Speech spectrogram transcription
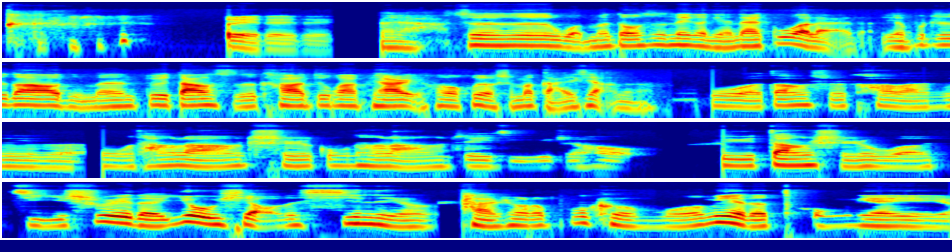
节。对对对，哎呀，这是我们都是那个年代过来的，也不知道你们对当时看完动画片以后会有什么感想呢？我当时看完这个母螳螂吃公螳螂这集之后。对于当时我几岁的幼小的心灵产生了不可磨灭的童年阴影，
